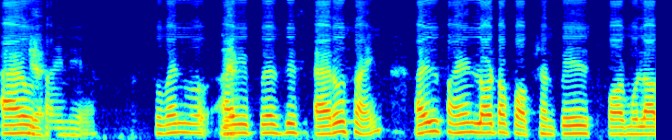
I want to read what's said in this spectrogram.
arrow Yeah. sign here. So when I press this arrow sign I will find lot of option paste formula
